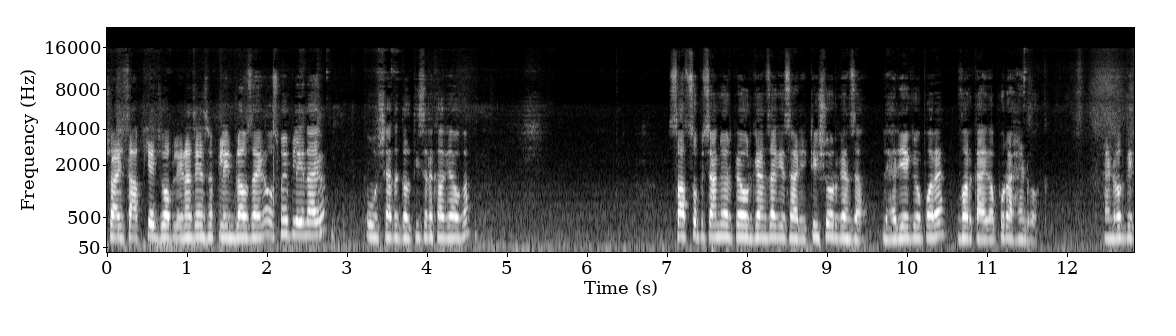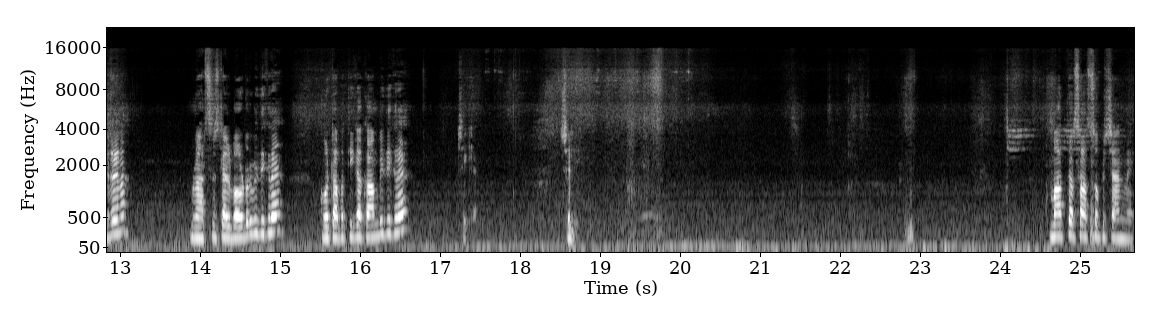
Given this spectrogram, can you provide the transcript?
चॉइस आपकी जो आप लेना चाहिए इसमें प्लेन ब्लाउज आएगा। उसमें प्लेन आएगा तो वो शायद गलती से रखा गया होगा। सात सौ पचानवे रुपये और गेंजा की साड़ी, टिश्यू और गेंजा। लहरिया के ऊपर है वर्क आएगा पूरा हैंडवर्क हैंडवर्क दिख रहा है ना? बनारसी स्टाइल बॉर्डर भी दिख रहा है गोटापति का काम भी दिख रहा है। ठीक है। चलिए। मात्र सात सौ पचानवे।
